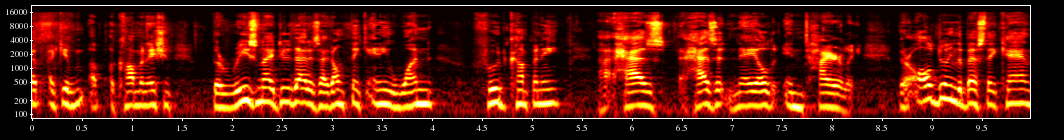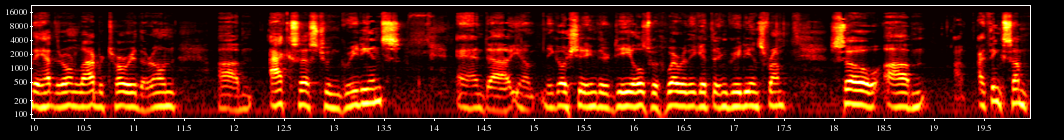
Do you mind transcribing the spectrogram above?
I, I, give them a, a combination. The reason I do that is I don't think any one food company uh, has has it nailed entirely. They're all doing the best they can. They have their own laboratory, their own um, access to ingredients, and uh, you know negotiating their deals with wherever they get their ingredients from. So um, I think some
